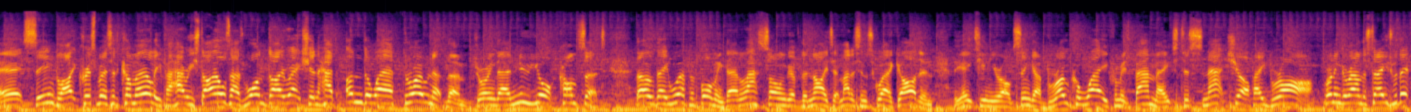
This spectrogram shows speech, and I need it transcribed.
It seemed like Christmas had come early for Harry Styles as One Direction had underwear thrown at them during their New York concert. Though they were performing their last song of the night at Madison Square Garden, the 18 year old singer broke away from his bandmates to snatch up a bra. Running around the stage with it,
